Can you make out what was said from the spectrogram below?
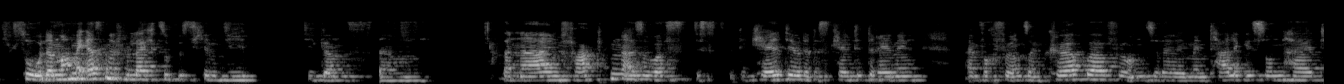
So, dann machen wir erstmal vielleicht so ein bisschen die, die ganz ähm, banalen Fakten, also was das, die Kälte oder das Kältetraining einfach für unseren Körper, für unsere mentale Gesundheit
